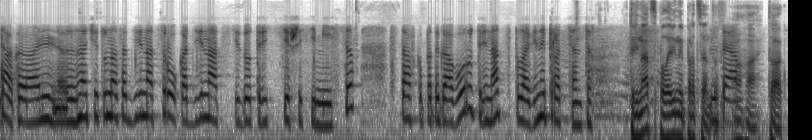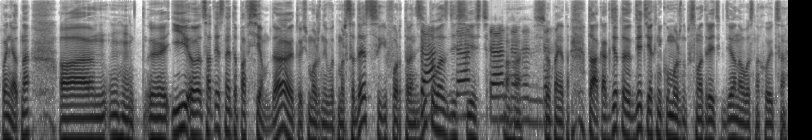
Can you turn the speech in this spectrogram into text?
Так, э, значит, у нас от 12 срок от 12 до 36 месяцев. Ставка по договору 13,5%. 13,5%. Да. Ага, так, понятно. А, угу. И, э, соответственно, это по всем, да? То есть можно и вот Mercedes, и Ford Transit да, у вас здесь да, есть? Да, ага, да, да. Все да. понятно. Так, а где-то, где технику можно посмотреть? Где она у вас находится?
